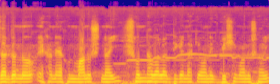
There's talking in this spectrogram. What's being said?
যার জন্য এখানে এখন মানুষ নাই। সন্ধ্যাবেলার দিকে নাকি অনেক বেশি মানুষ হয়।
